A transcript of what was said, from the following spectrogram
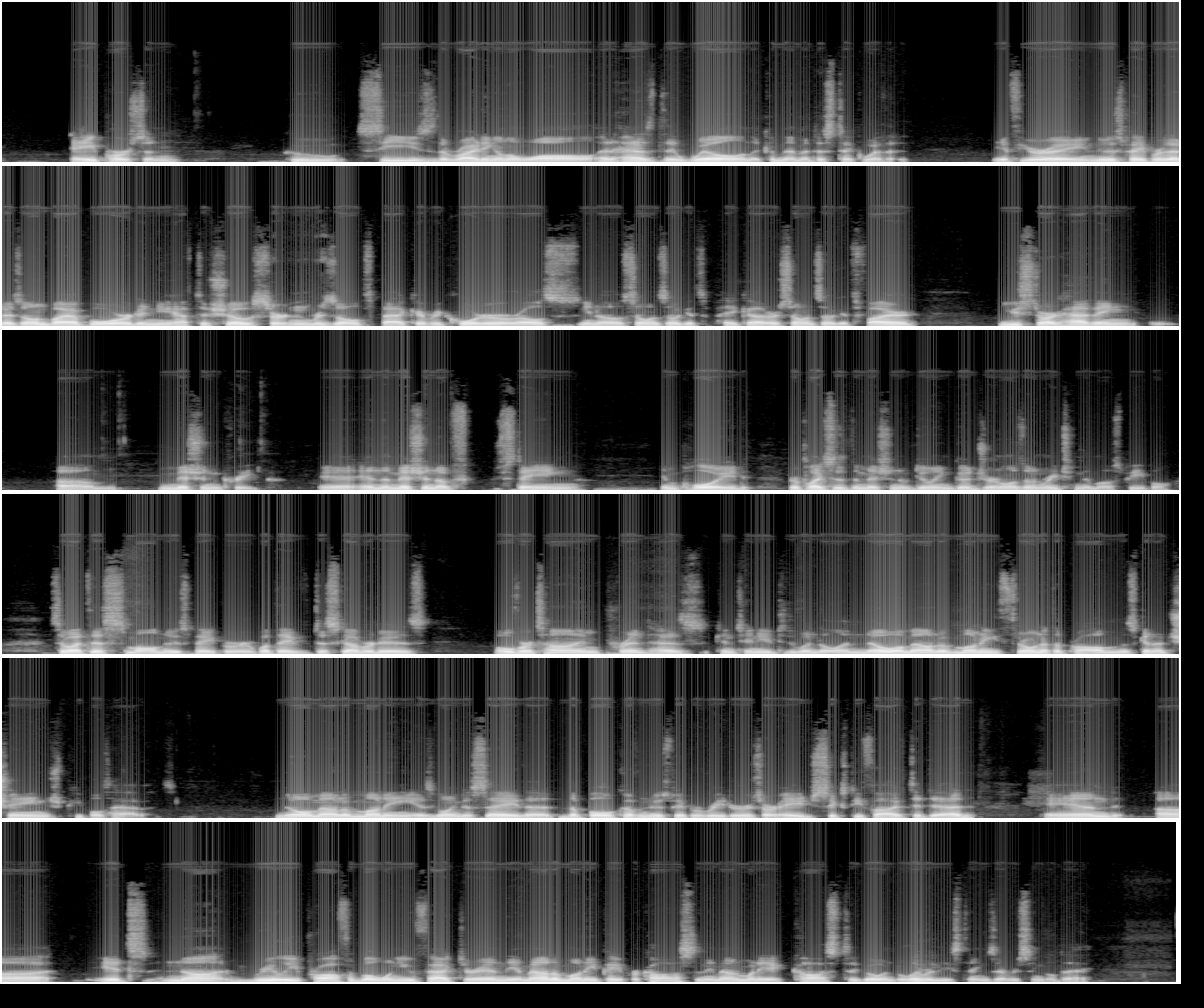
a person who sees the writing on the wall and has the will and the commitment to stick with it. If you're a newspaper that is owned by a board and you have to show certain results back every quarter or else you know so and so gets a pay cut or so and so gets fired you start having um, mission creep. And the mission of staying employed replaces the mission of doing good journalism and reaching the most people. So at this small newspaper what they've discovered is over time print has continued to dwindle and no amount of money thrown at the problem is going to change people's habits no amount of money is going to say that the bulk of newspaper readers are age 65 to dead. And uh, it's not really profitable when you factor in the amount of money paper costs and the amount of money it costs to go and deliver these things every single day.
